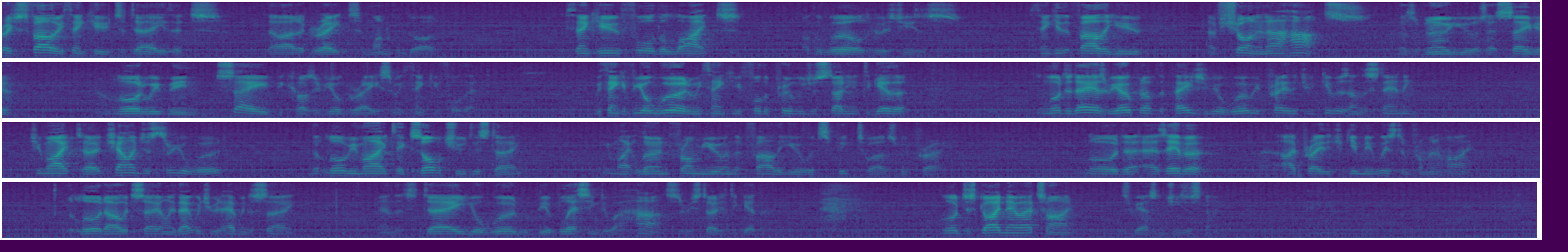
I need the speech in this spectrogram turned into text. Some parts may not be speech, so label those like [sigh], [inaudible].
Gracious Father, we thank you today that thou art a great and wonderful God. We thank you for the light of the world, who is Jesus. We thank you that, Father, you have shone in our hearts, those who know you as our Saviour. And Lord, we've been saved because of your grace, and we thank you for that. We thank you for your word, and we thank you for the privilege of studying it together. And Lord, today as we open up the page of your word, we pray that you give us understanding, you might uh, challenge us through your word, that, Lord, we might exalt you this day, we might learn from you, and that, Father, you would speak to us, we pray. Lord, uh, as ever, uh, I pray that you give me wisdom from on high. That, Lord, I would say only that which you would have me to say and that today your word would be a blessing to our hearts as we study together. Lord, just guide now our time, as we ask in Jesus' name.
